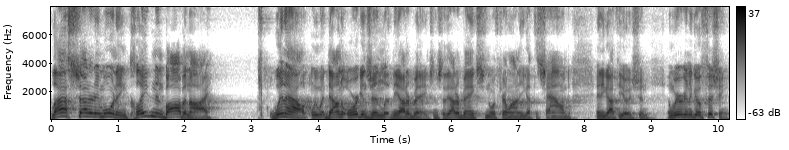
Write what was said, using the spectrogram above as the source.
last Saturday morning, Clayton and Bob and I went out. We went down to Oregon's Inlet in the Outer Banks. And so the Outer Banks in North Carolina, you got the sound and you got the ocean. And we were going to go fishing.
